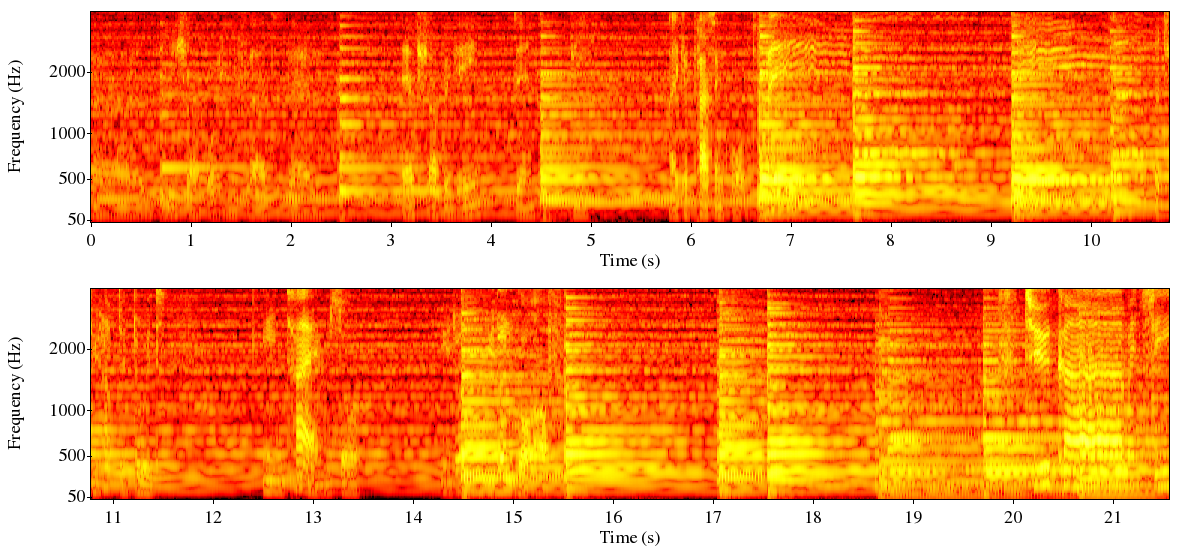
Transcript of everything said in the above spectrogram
uh, D sharp or E flat, then F sharp again, then B, like a passing chord. But you have to do it in time, so you don't you don't go off. Come and see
